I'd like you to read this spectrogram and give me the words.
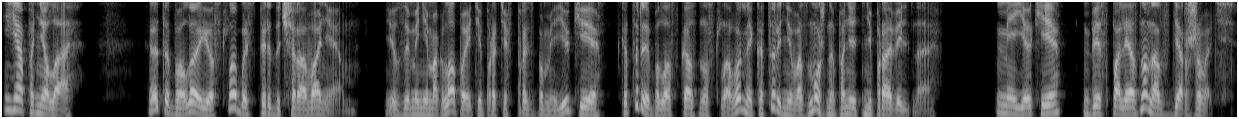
«Я поняла». Это была ее слабость перед очарованием. Изуми не могла пойти против просьбы Миюки, которая была сказана словами, которые невозможно понять неправильно. «Миюки, бесполезно нас сдерживать».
